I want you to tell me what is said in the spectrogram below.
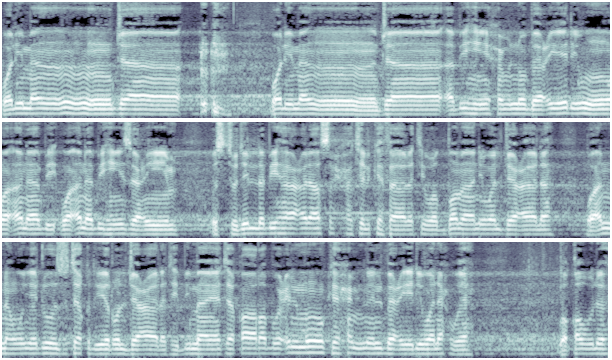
ولمن جاء ولمن جاء به حمل بعير وأنا, وأنا به زعيم استدل بها على صحة الكفالة والضمان والجعالة وأنه يجوز تقدير الجعالة بما يتقارب علمه كحمل البعير ونحوه. وقوله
